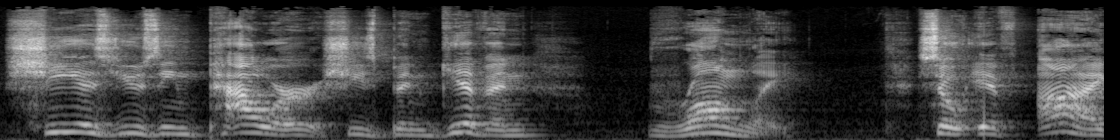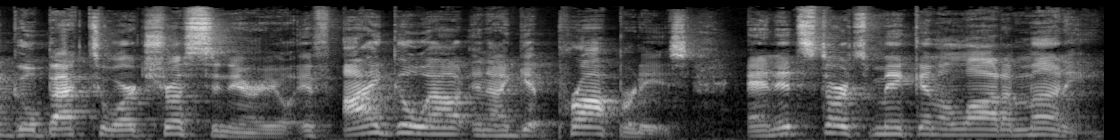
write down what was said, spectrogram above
She is using power she's been given wrongly. So if I go back to our trust scenario, if I go out and I get properties and it starts making a lot of money,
